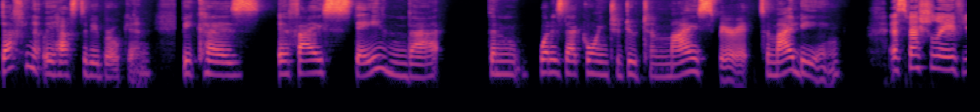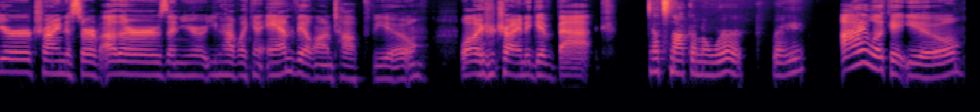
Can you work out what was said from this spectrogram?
definitely has to be broken because if i stay in that then what is that going to do to my spirit to my being? Especially if you're trying to serve others and you're you have like an anvil on top of you while you're trying to give back. That's not going to work right I look at you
